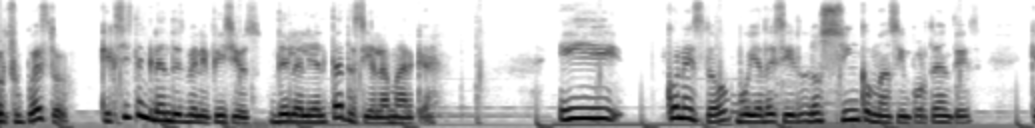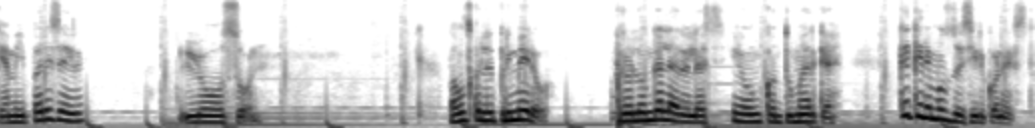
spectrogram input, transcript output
Por supuesto que existen grandes beneficios de la lealtad hacia la marca. Y con esto voy a decir los cinco más importantes que a mi parecer lo son. Vamos con el primero. Prolonga la relación con tu marca. ¿Qué queremos decir con esto?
